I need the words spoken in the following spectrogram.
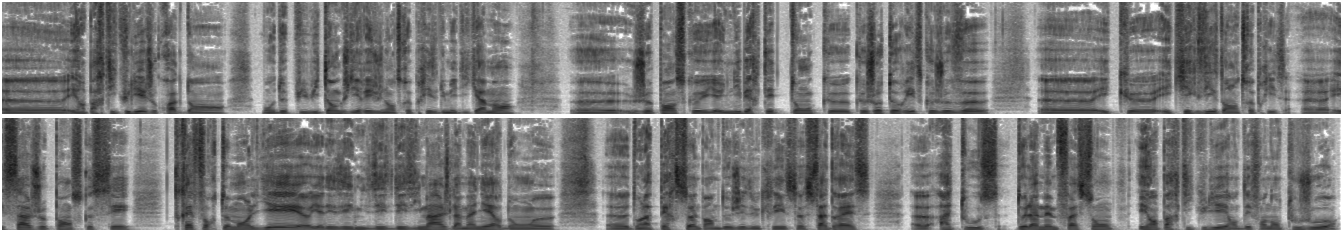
Euh, et en particulier, je crois que dans bon depuis huit ans que je dirige une entreprise du médicament, euh, je pense qu'il y a une liberté de ton que, que j'autorise, que je veux euh, et, que, et qui existe dans l'entreprise. Euh, et ça, je pense que c'est très fortement lié. Euh, il y a des, des, images, la manière dont, euh, euh, dont la personne, par exemple, de Jésus-Christ s'adresse à tous de la même façon, et en particulier en défendant toujours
